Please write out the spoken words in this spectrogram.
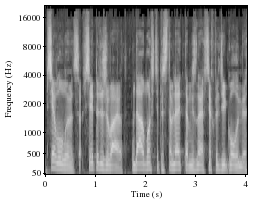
Все волнуются, все переживают. Да, можете представлять, там, не знаю, всех людей голыми.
